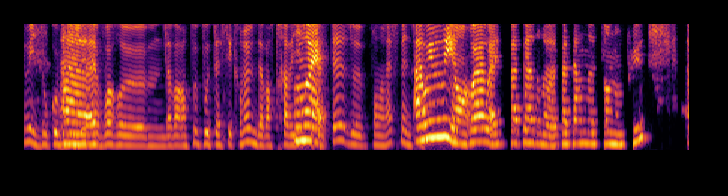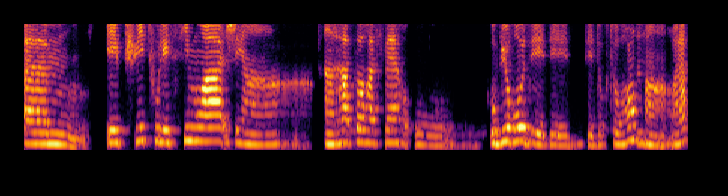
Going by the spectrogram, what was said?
Oui, donc obligé euh, d'avoir euh, d'avoir un peu potassé quand même, d'avoir travaillé sur ta thèse euh, pendant la semaine. Ah oui, oui, oui, ouais, ouais, pas perdre, pas perdre notre temps non plus. et puis tous les six mois, j'ai un, un, rapport à faire au, au bureau des, des, des doctorants, mmh. enfin voilà,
